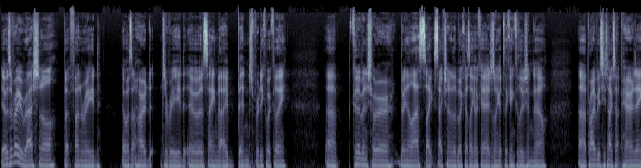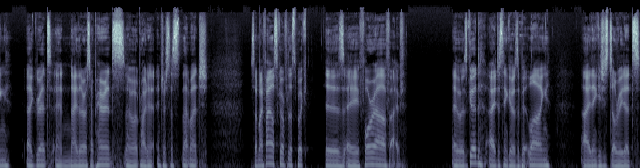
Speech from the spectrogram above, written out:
it was a very rational but fun read. It wasn't hard to read. It was something that I binged pretty quickly. Uh, could have been shorter during the last like section of the book. I was like, okay, I just want to get to the conclusion now. Uh, probably because he talks about parenting uh, grit, and neither of us are parents, so it probably didn't interest us that much. So my final score for this book is a four out of five. It was good. I just think it was a bit long. I think you should still read it.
